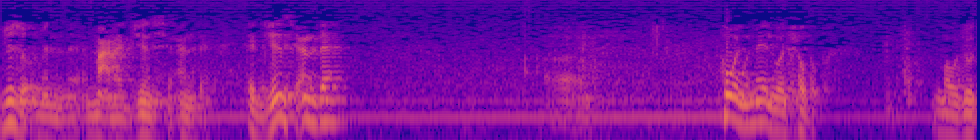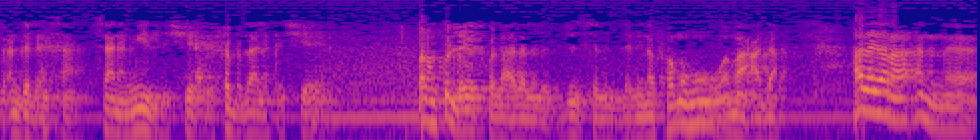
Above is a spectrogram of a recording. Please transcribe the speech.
جزء من معنى الجنس عنده. الجنس عنده هو الميل والحب موجود عند الإنسان. الإنسان يميل للشيء يحب ذلك الشيء. طبعا كله يدخل هذا الجنس الذي نفهمه وما عداه هذا يرى أن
